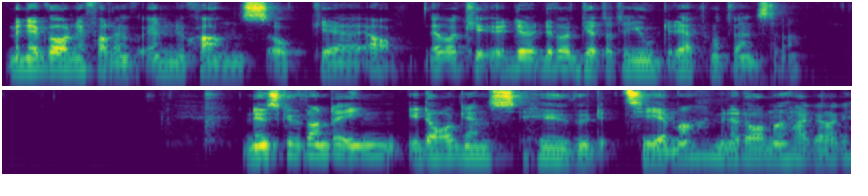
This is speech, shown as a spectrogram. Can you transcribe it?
Men jag gav den i alla fall en, en chans och eh, ja, det var kul. Det, det var gött att jag gjorde det på något vänster va. Nu ska vi vandra in i dagens huvudtema, mina damer och herrar.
